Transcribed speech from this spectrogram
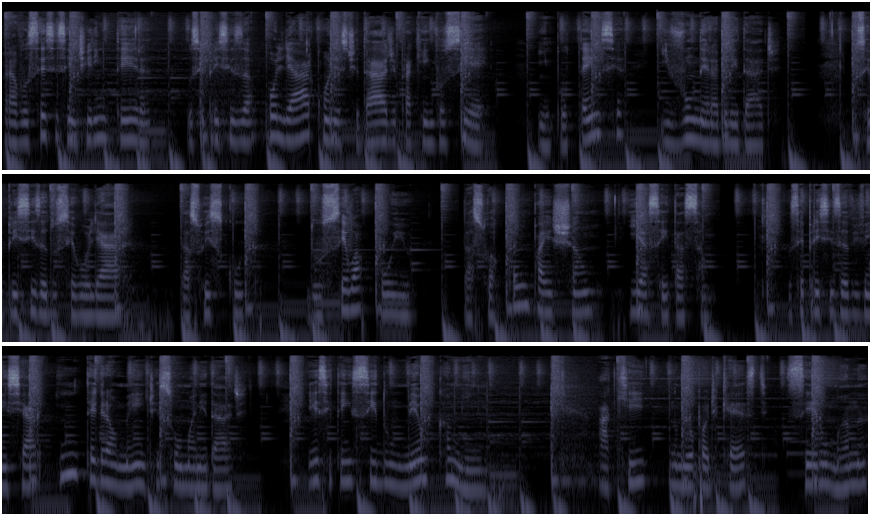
Para você se sentir inteira, você precisa olhar com honestidade para quem você é, em potência e vulnerabilidade. Você precisa do seu olhar, da sua escuta, do seu apoio, da sua compaixão e aceitação. Você precisa vivenciar integralmente sua humanidade. Esse tem sido o meu caminho. Aqui no meu podcast Ser Humana,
